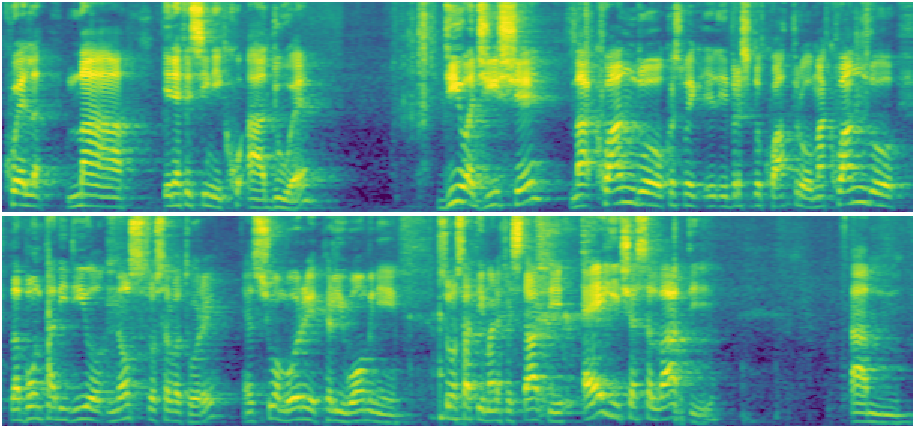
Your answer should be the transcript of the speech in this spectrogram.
quel ma in Efesini 2. Dio agisce ma quando, questo è il versetto 4, ma quando la bontà di Dio, nostro Salvatore, e il suo amore per gli uomini sono stati manifestati, Egli ci ha salvati, um,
